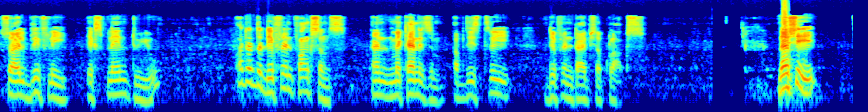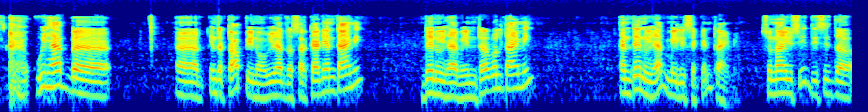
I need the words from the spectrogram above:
So I'll briefly explain to you what are the different functions and mechanism of these three different types of clocks. Now see, we have uh, uh, in the top, you know, we have the circadian timing, then we have interval timing, and then we have millisecond timing. So now you see this is the,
